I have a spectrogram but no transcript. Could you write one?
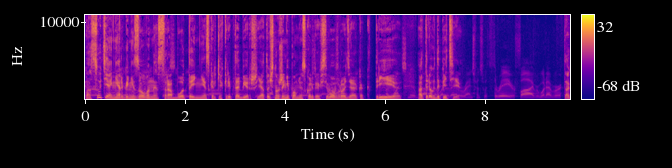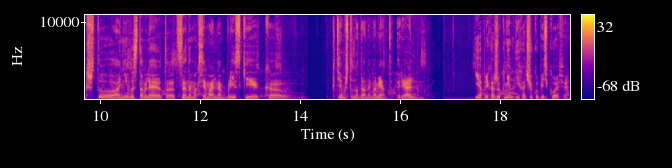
по сути, они организованы с работой нескольких криптобирж. Я точно уже не помню, сколько их всего, вроде как три, от трех до пяти. Так что они выставляют э, цены максимально близкие к к тем, что на данный момент реальным. Я прихожу к ним и хочу купить кофе.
